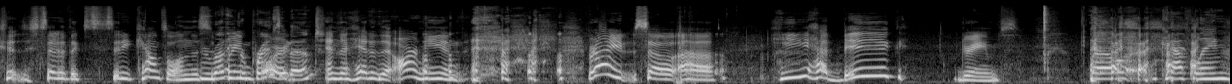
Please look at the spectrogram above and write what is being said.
head of the city council and the running Supreme for Court president. and the head of the army and right. So uh, he had big dreams. Well, Kathleen,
